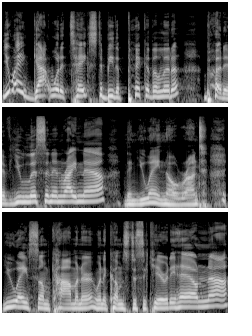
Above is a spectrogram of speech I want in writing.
You ain't got what it takes to be the pick of the litter. But if you listening right now, then you ain't no runt. You ain't some commoner when it comes to security. Hell nah.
